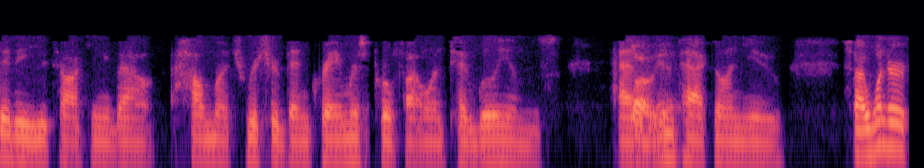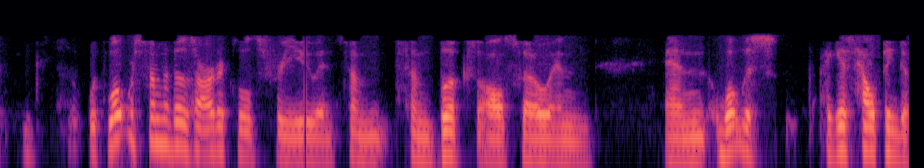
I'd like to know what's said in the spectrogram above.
City, you talking about how much Richard Ben Cramer's profile on Ted Williams had oh, an yeah. impact on you. So I wonder, what were some of those articles for you, and some some books also, and and what was I guess helping to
